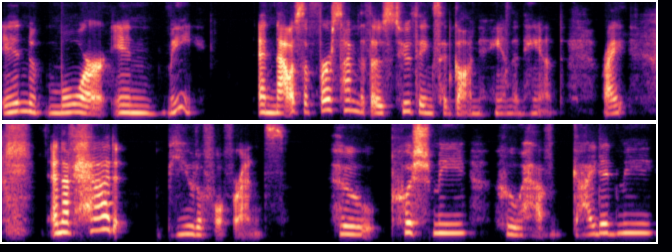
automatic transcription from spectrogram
in more in me. And that was the first time that those two things had gone hand in hand, right? And I've had beautiful friends who push me, who have guided me.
